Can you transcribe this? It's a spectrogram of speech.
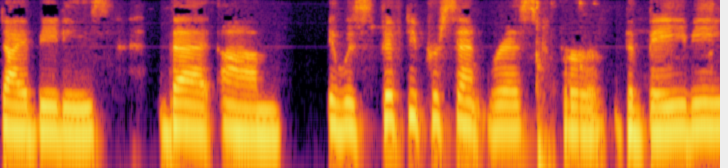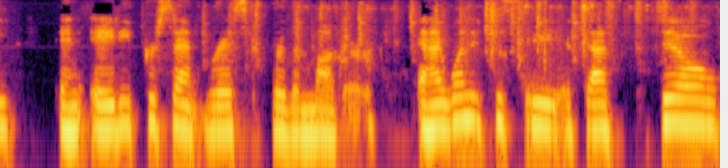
diabetes that um, it was 50% risk for the baby and 80% risk for the mother. And I wanted to see if that's still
